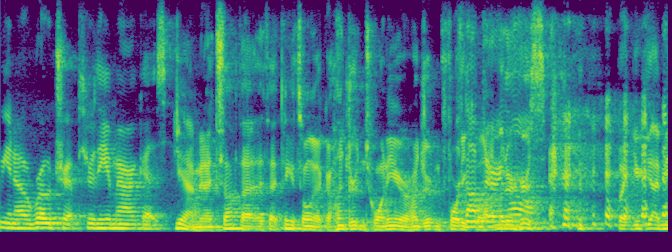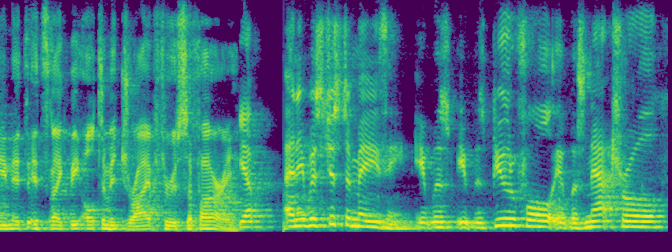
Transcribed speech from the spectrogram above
you know, road trip through the Americas. yeah, I mean, it's not that. I think it's only like 120 or 140 It's not very kilometers. but you, I mean, it, it's like the ultimate drive-through safari. Yep, and it was just amazing. It was it was beautiful. It was natural.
